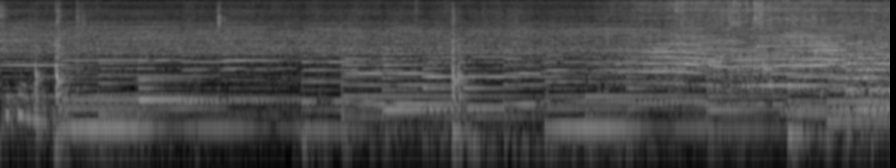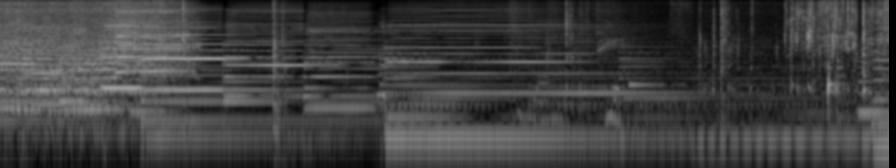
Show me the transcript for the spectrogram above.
호박 죽여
